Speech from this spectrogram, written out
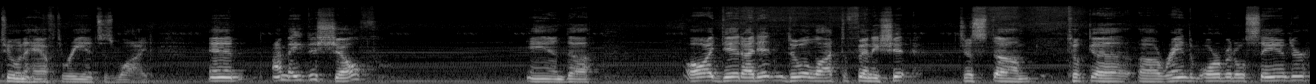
two and a half, three inches wide. And I made this shelf and uh, all I did, I didn't do a lot to finish it. Just um, took a, a, random orbital sander,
